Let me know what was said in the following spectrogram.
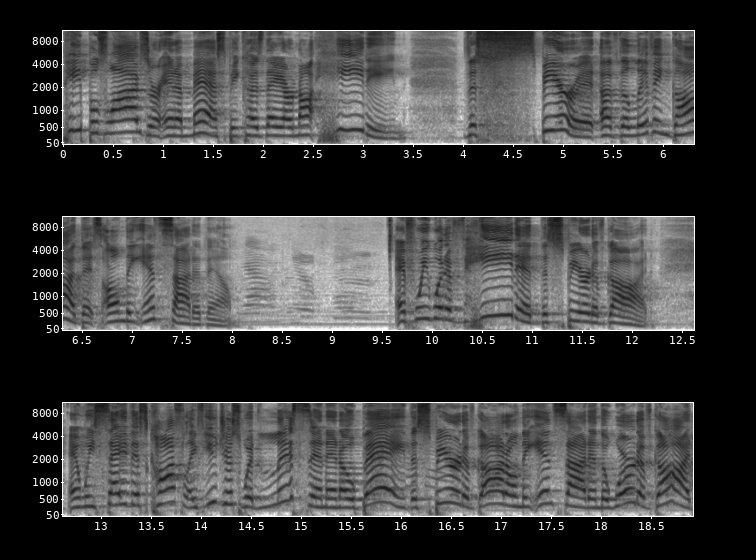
People's lives are in a mess because they are not heeding the spirit of the living God that's on the inside of them. If we would have heeded the Spirit of God, and we say this constantly if you just would listen and obey the Spirit of God on the inside and the Word of God,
